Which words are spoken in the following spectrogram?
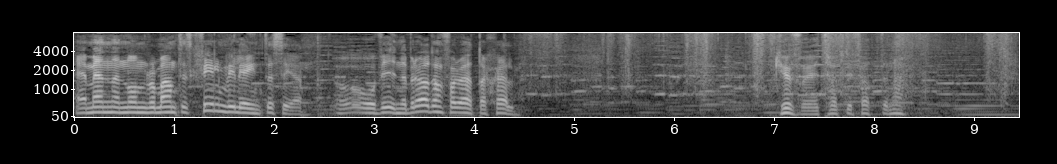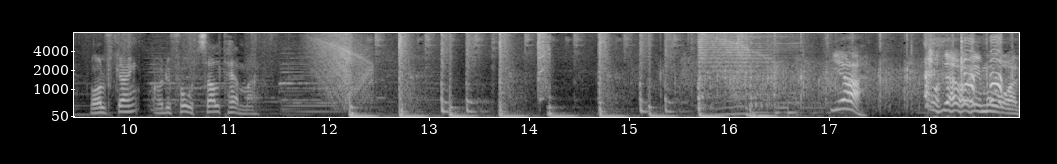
Eh, Men någon romantisk film vill jag inte se. Och, och wienerbröden får du äta själv. Gud vad jag är trött i fötterna. Wolfgang, har du fotsalt hemma? Ja! Och där var vi i mål.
